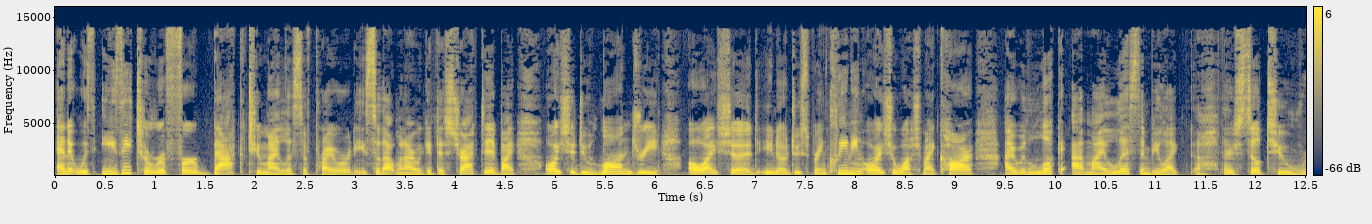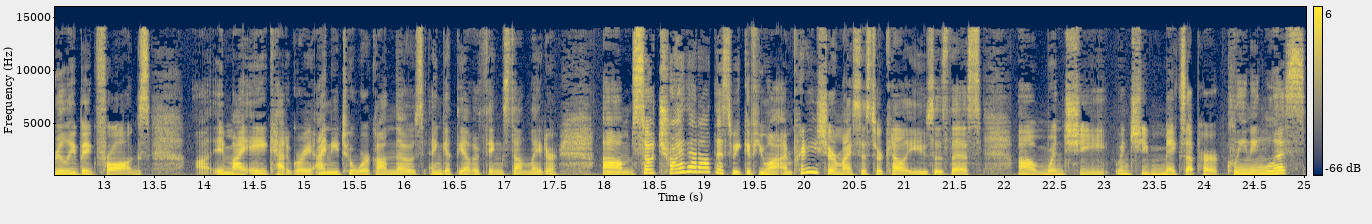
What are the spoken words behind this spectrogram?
And it was easy to refer back to my list of priorities so that when I would get distracted by oh I should do laundry oh I should you know do spring cleaning oh I should wash my car I would look at my list and be like oh, there's still two really big frogs in my A category. I need to work on those and get the other things done later. Um, so try that out this week if you want. I'm pretty sure my sister Kelly uses this um, when she when she makes up her cleaning lists.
